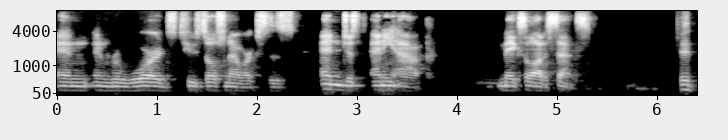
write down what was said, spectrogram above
and and rewards to social networks is and just any app makes a lot of sense. It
